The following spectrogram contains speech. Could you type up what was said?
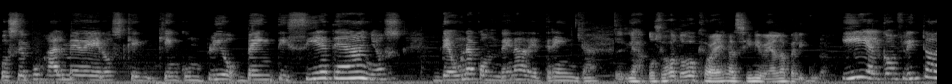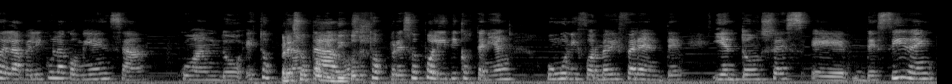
José Pujal Mederos, que, quien cumplió 27 años de una condena de 30. Les aconsejo a todos que vayan al cine y vean la película. Y el conflicto de la película comienza cuando estos Presos políticos. estos presos políticos tenían un uniforme diferente y entonces eh, deciden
